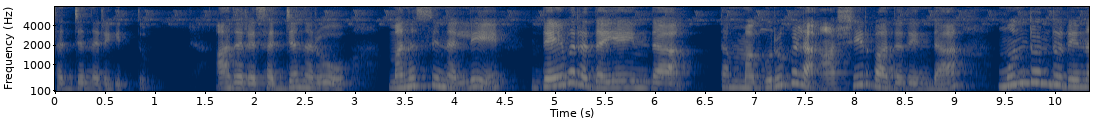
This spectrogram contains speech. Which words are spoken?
ಸಜ್ಜನರಿಗಿತ್ತು. ಆದರೆ ಸಜ್ಜನರು ಮನಸ್ಸಿನಲ್ಲಿ ದೇವರ ದಯೆಯಿಂದ ತಮ್ಮ ಗುರುಗಳ ಆಶೀರ್ವಾದದಿಂದ ಮುಂದೊಂದು ದಿನ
